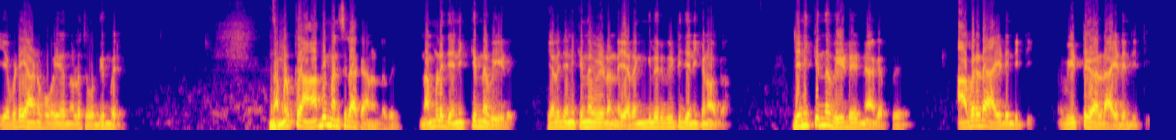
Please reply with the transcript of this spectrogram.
എവിടെയാണ് പോയതെന്നുള്ള ചോദ്യം വരും. നമ്മൾക്ക് ആദ്യം മനസ്സിലാക്കാനുള്ളത് നമ്മൾ ജനിക്കുന്ന വീട് ഇയാൾ ജനിക്കുന്ന വീടുണ്ട്. ഏതെങ്കിലും ഒരു വീട്ടിൽ ജനിക്കണമല്ലോ. ജനിക്കുന്ന വീടിനകത്ത് അവരുടെ ഐഡന്റിറ്റി വീട്ടുകാരുടെ ഐഡന്റിറ്റി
